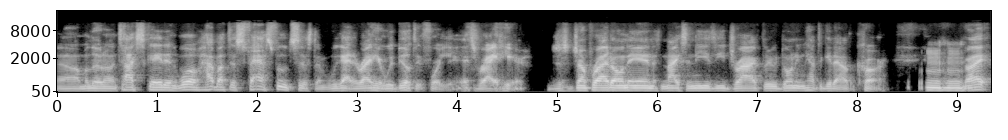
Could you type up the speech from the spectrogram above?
Uh, I'm a little intoxicated. Well, how about this fast food system? We got it right here. We built it for you. It's right here. Just jump right on in. It's nice and easy. Drive through. Don't even have to get out of the car. Mm-hmm. Right.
